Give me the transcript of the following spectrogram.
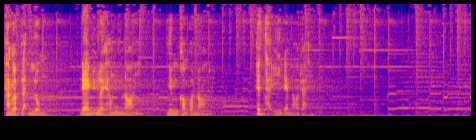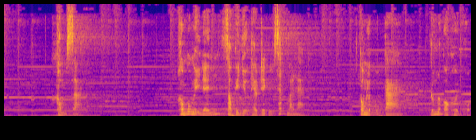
Hàng lập lạnh lùng, Đem những lời hắn muốn nói, Nhưng không có nói. Hết thảy đem nói ra. Hết Không sai. Không có nghĩ đến sau khi dựa theo trên quyển sách mà làm, Công lực của ta đúng là có khôi phục.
